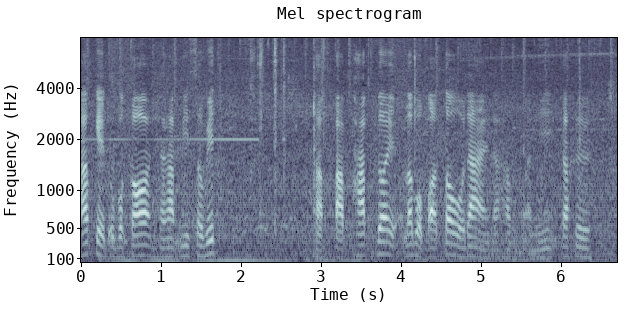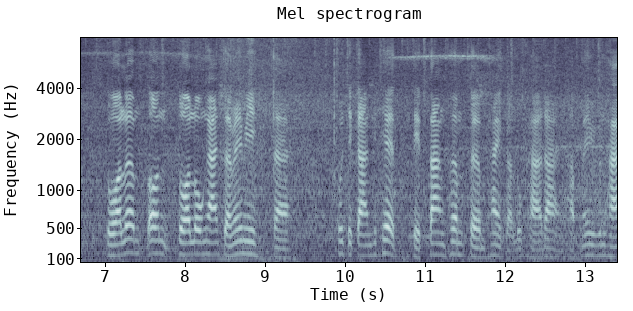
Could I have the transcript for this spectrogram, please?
อัปเกรดอุปกรณ์นะครับ มีสวิตช์ปรับปรับพับด้วยระบบออโต้ได้นะครับ อันนี้ก็คือตัวเริ่มต้นตัวโรงงานจะไม่มีแต่ผู้จัดการพิเทศติดตั้งเพิ่มเติมให้กับลูกค้าได้ครับ ไม่มีปัญหา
